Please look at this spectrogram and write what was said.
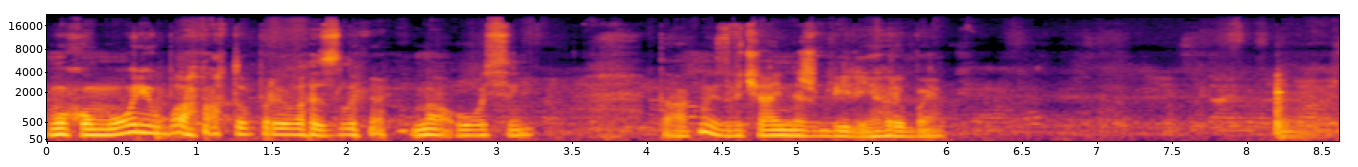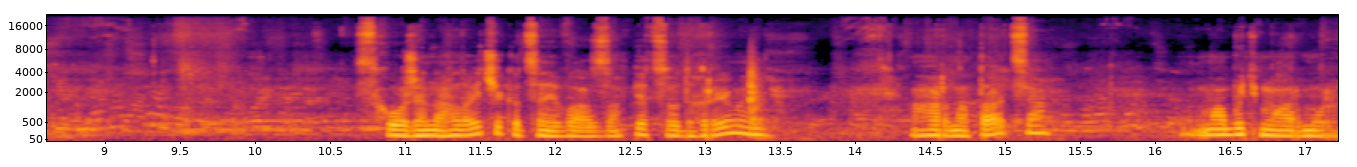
Мухоморів багато привезли на осінь. Так, ну і звичайні ж білі гриби. Схоже на глечика, це ваза 500 гривень. Гарна таця. Мабуть, мармур.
